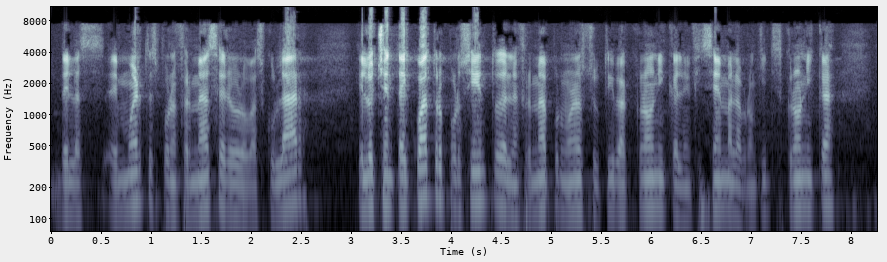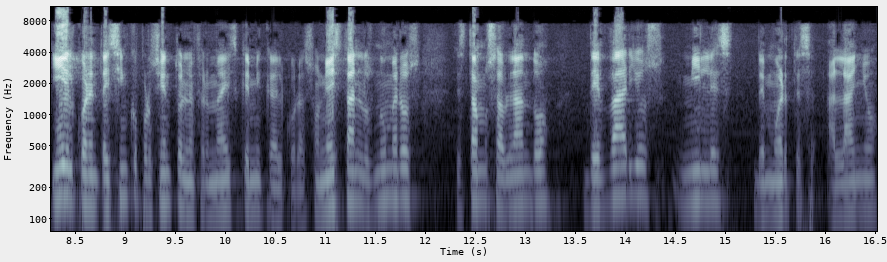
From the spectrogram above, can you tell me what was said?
de las eh, muertes por enfermedad cerebrovascular, el 84% de la enfermedad pulmonar obstructiva crónica, el enfisema, la bronquitis crónica y el 45% de la enfermedad isquémica del corazón. Y ahí están los números, estamos hablando de varios miles de muertes al año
